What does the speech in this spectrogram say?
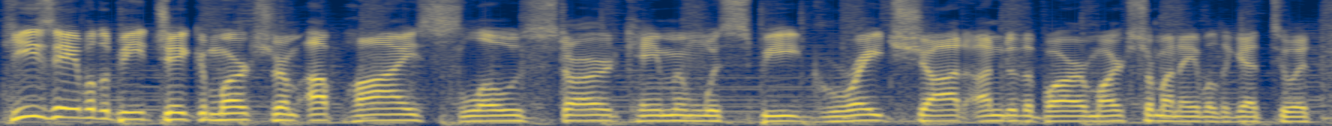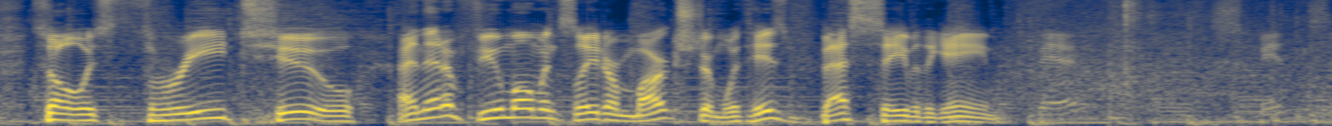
He's able to beat Jacob Markstrom up high. Slow start, came in with speed. Great shot under the bar. Markstrom unable to get to it. So it was 3 2. And then a few moments later, Markstrom with his best save of the game. Spins,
